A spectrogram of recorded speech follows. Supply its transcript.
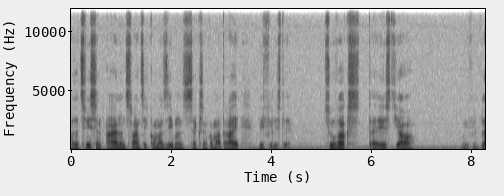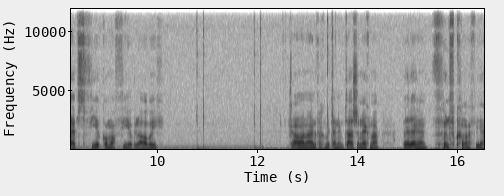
also zwischen 21,7 und 16,3. Wie viel ist der Zuwachs? Der ist ja, wie viel bleibt es? 4,4 glaube ich. Kann man einfach mit einem Taschenrechner berechnen. 5,4,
